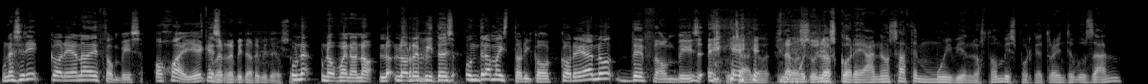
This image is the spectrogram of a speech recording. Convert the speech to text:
una serie coreana de zombies. Ojo ahí, ¿eh? Que A es repite, repite eso. una, no, bueno, no, lo, lo repito, es un drama histórico coreano de zombies. Escucha, lo- Está muy los, coreanos hacen muy bien los zombies porque Train to Busan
